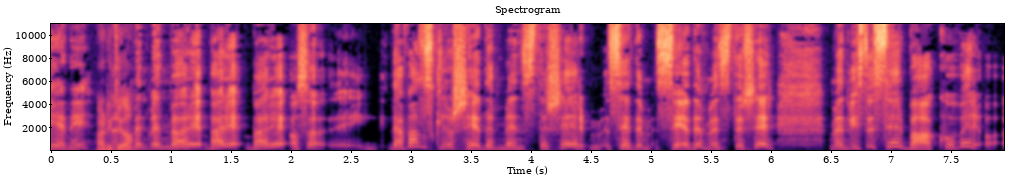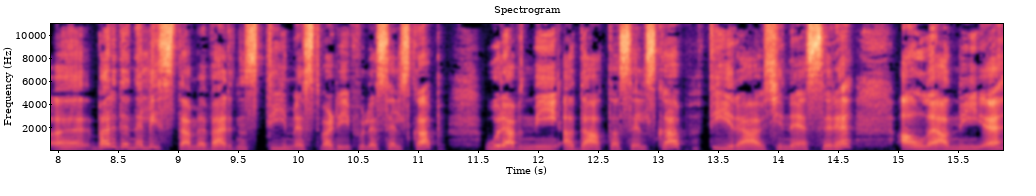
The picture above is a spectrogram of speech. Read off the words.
Enig. Er det ikke da? Men, men, bare, bare, bare altså, Det er vanskelig å se det mens det skjer. Se det, se det, mens det skjer. Men hvis du ser bakover, uh, bare denne lista med verdens ti mest verdifulle selskap, hvorav ni av dataselskap, fire av kinesere, alle av nye,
